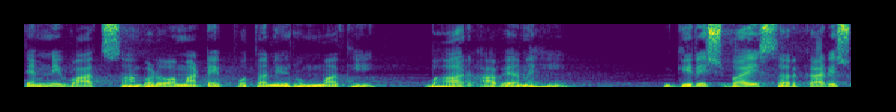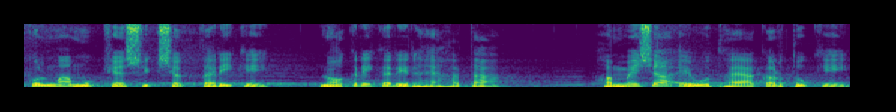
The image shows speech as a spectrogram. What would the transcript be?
તેમની વાત સાંભળવા માટે પોતાની રૂમમાંથી બહાર આવ્યા નહીં. ગિરીશભાઈ સરકારી સ્કૂલમાં મુખ્ય શિક્ષક તરીકે નોકરી કરી રહ્યા હતા. હંમેશા એવું થયા કરતું કે,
